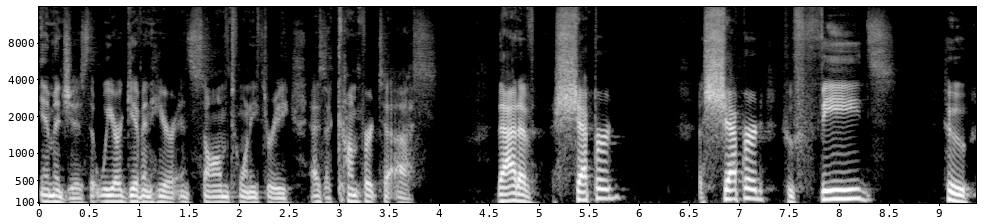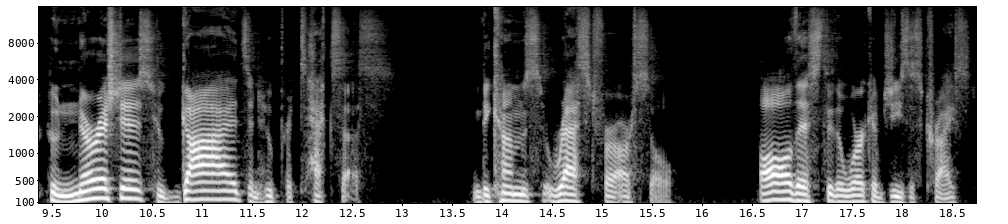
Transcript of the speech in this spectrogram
images that we are given here in Psalm 23 as a comfort to us that of a shepherd, a shepherd who feeds, who, who nourishes, who guides, and who protects us and becomes rest for our soul. All this through the work of Jesus Christ.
